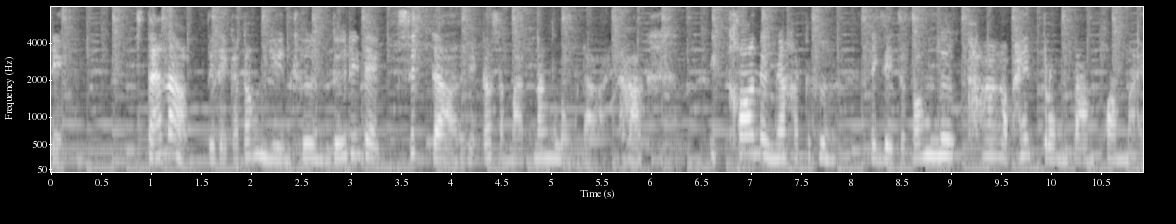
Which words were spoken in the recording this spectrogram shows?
เด็ก stand up เด็กๆก็ต้องยืนขึ้น หรือเด็กๆ sit down เด็กๆก็สามารถนั่งลงได้นะคะ อีกข้อหนึ่งนะคะก็คือ เด็กๆจะต้องเลือกภาพให้ตรงตามความหมาย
